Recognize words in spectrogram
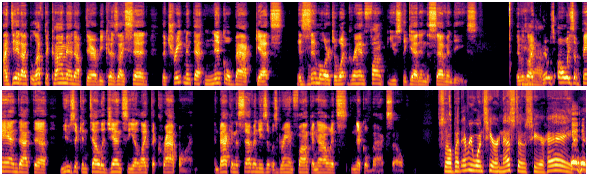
I did. I left a comment up there because I said the treatment that Nickelback gets is Mhm. similar to what Grand Funk used to get in the 70s. It was like Yeah. there was always a band that the music intelligentsia liked to crap on. And back in the 70s, it was Grand Funk, and now it's Nickelback. So, So, but everyone's here. Ernesto's here. Hey. hey, Where's-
